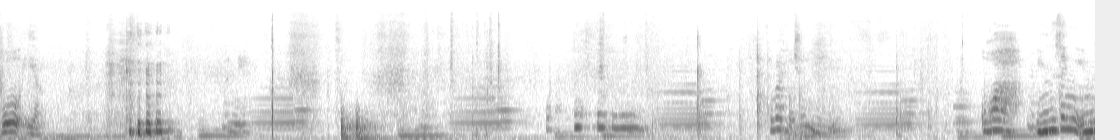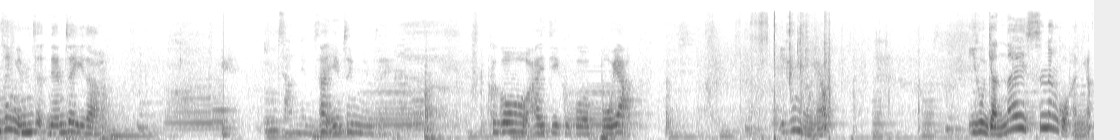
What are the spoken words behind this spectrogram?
뭐야? 아니. 제발 벗어. 와, 인생 인생 냄새 냄새이다. 임상 냄새. 아, 인생 냄새. 그거 알지? 그거 뭐야? 이건 뭐야? 이거 옛날에 쓰는 거 아니야?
